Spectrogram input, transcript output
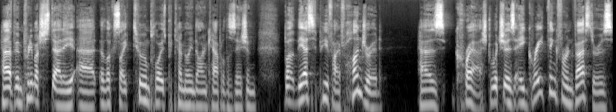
have been pretty much steady at it looks like two employees per $10 million in capitalization, but the S&P 500 has crashed, which is a great thing for investors,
